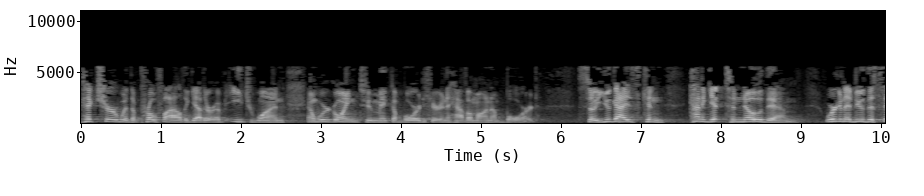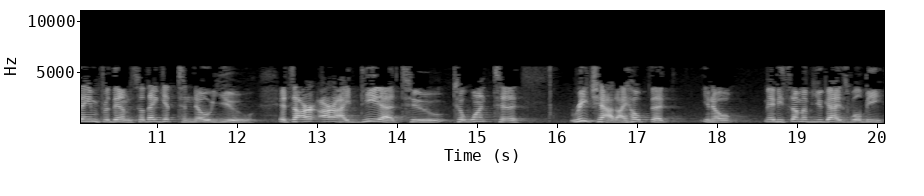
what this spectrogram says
picture with a profile together of each one, and we're going to make a board here and have them on a board. So you guys can kind of get to know them. We're going to do the same for them so they get to know you. It's our, our idea to, to want to reach out. I hope that, you know, maybe some of you guys will be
